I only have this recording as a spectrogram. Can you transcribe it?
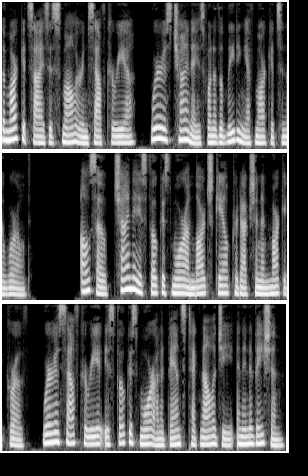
The market size is smaller in South Korea, whereas China is one of the leading EV markets in the world. Also, China is focused more on large scale production and market growth, whereas South Korea is focused more on advanced technology and innovation.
